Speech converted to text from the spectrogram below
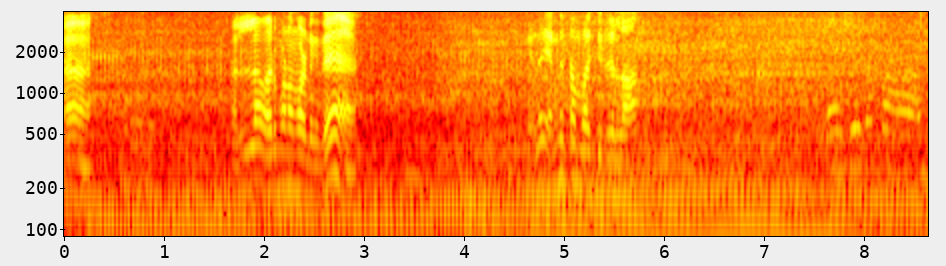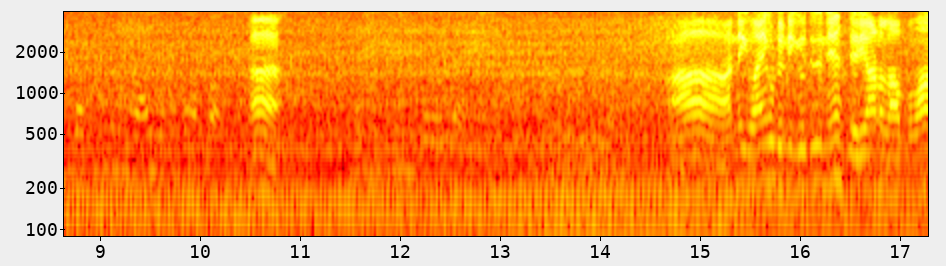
ஆ. நல்லா வருமானம் மாட்டேங்குது எல்லாம் எங்கே சம்பாதிச்சது இதெல்லாம்? ஆ. ஆ அன்னைக்கு வாங்கி விட்டு இன்னைக்கு விற்றுதுனே சரியான லாபமா?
